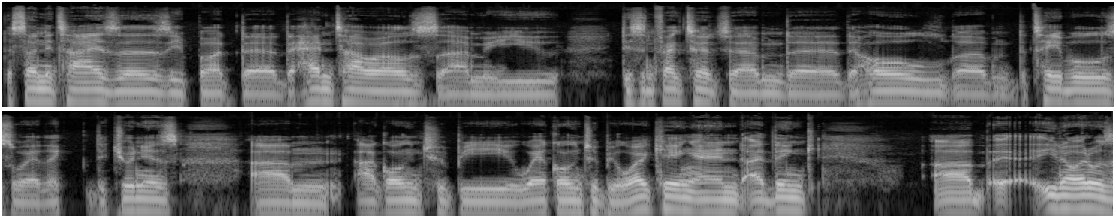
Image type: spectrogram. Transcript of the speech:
the sanitizers, you bought the the hand towels, um, you disinfected um, the the whole um, the tables where the the juniors um, are going to be we're going to be working, and I think um, you know, it was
